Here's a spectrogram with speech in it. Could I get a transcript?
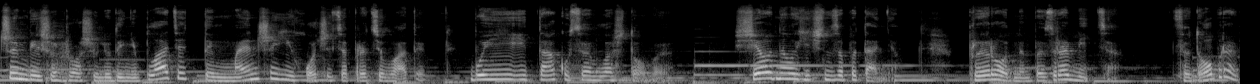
Чим більше грошей людині платять, тим менше їй хочеться працювати, бо її і так усе влаштовує. Ще одне логічне запитання: природне безробіття це добре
